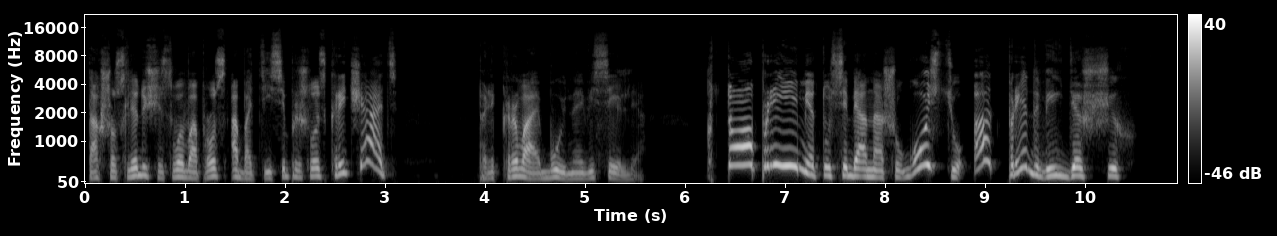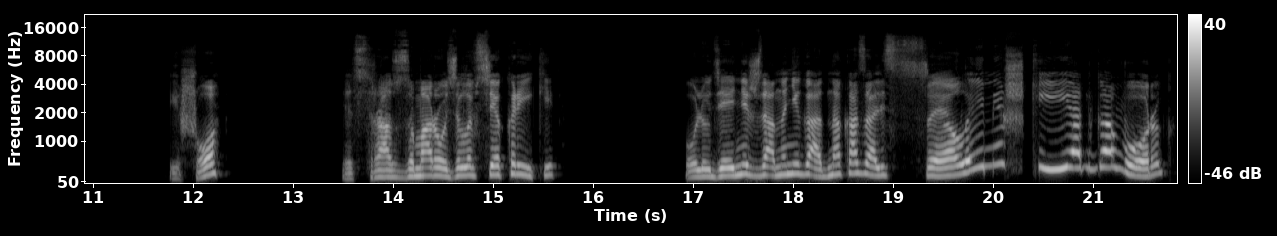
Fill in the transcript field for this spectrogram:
Так что следующий свой вопрос об Атисе пришлось кричать, прикрывая буйное веселье. «Кто примет у себя нашу гостью от предвидящих?» И шо? Это сразу заморозило все крики. У людей нежданно-негадно оказались целые мешки отговорок.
